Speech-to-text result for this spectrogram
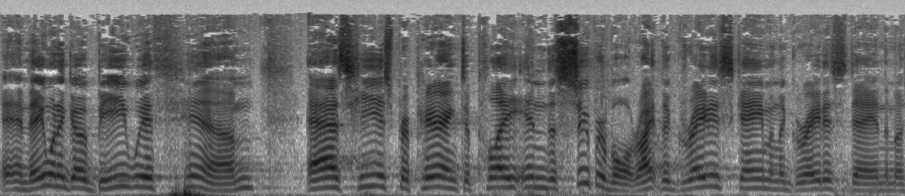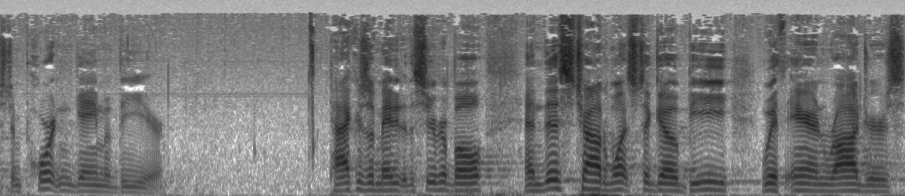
and they want to go be with him as he is preparing to play in the Super Bowl, right? The greatest game and the greatest day and the most important game of the year. Packers have made it to the Super Bowl, and this child wants to go be with Aaron Rodgers,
